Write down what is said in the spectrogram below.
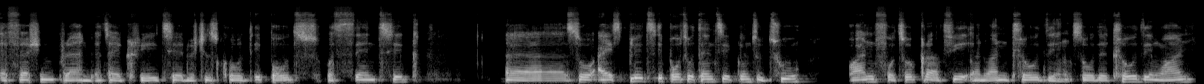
a fashion brand that I created, which is called Ipots Authentic. Uh, so I split Ipots Authentic into two, one photography and one clothing. So the clothing one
